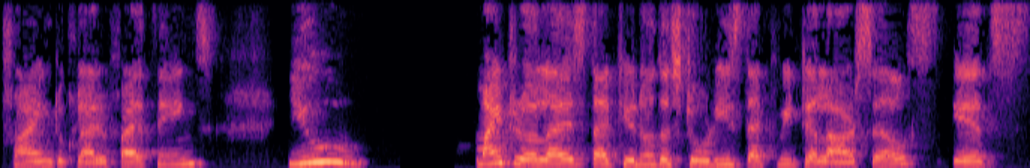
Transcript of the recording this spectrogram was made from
trying to clarify things you might realize that you know the stories that we tell ourselves it's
